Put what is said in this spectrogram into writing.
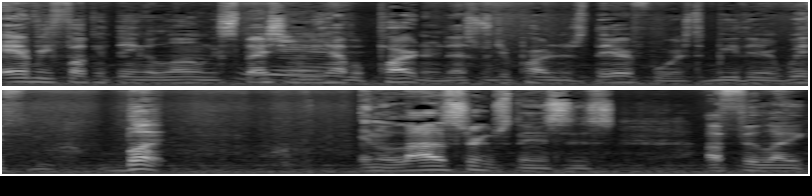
every fucking thing alone, especially when you have a partner. That's what your partner's there for, is to be there with you. But in a lot of circumstances, I feel like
